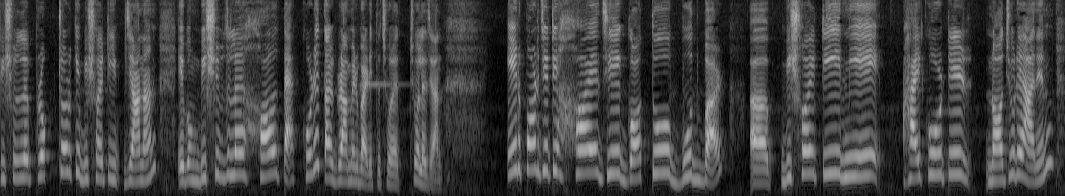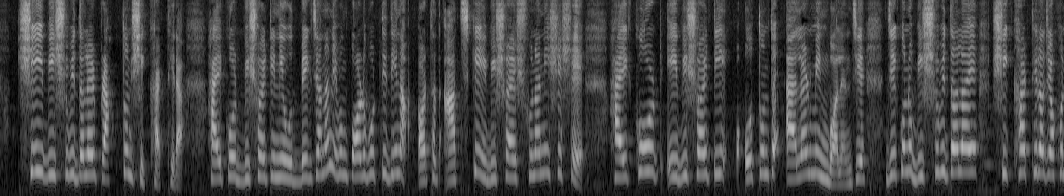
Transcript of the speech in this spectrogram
বিশ্ববিদ্যালয়ের প্রক্টরকে বিষয়টি জানান এবং বিশ্ববিদ্যালয় হল ত্যাগ করে তার গ্রামের বাড়িতে চলে চলে যান। এরপর যেটি হয় যে গত বুধবার বিষয়টি নিয়ে হাইকোর্টের নজরে আনেন সেই বিশ্ববিদ্যালয়ের প্রাক্তন শিক্ষার্থীরা। হাইকোর্ট বিষয়টি নিয়ে উদ্বেগ জানান এবং পরবর্তী দিন, অর্থাৎ আজকে এই বিষয়ে শুনানি শেষে হাইকোর্ট এই বিষয়টি অত্যন্ত অ্যালার্মিং বলেন যে যে কোনো বিশ্ববিদ্যালয়ে শিক্ষার্থীরা যখন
